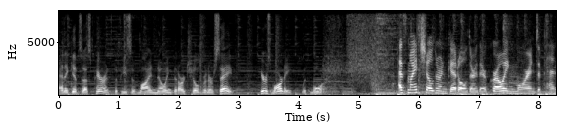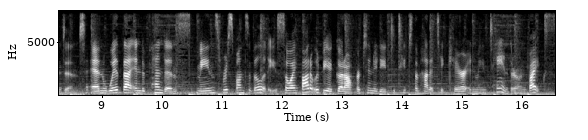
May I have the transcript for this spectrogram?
and it gives us parents the peace of mind knowing that our children are safe. Here's Marnie with more. As my children get older, they're growing more independent. And with that independence means responsibility. So I thought it would be a good opportunity to teach them how to take care and maintain their own bikes.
